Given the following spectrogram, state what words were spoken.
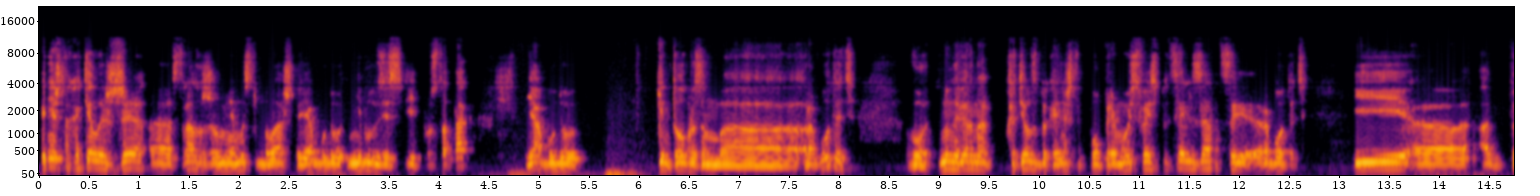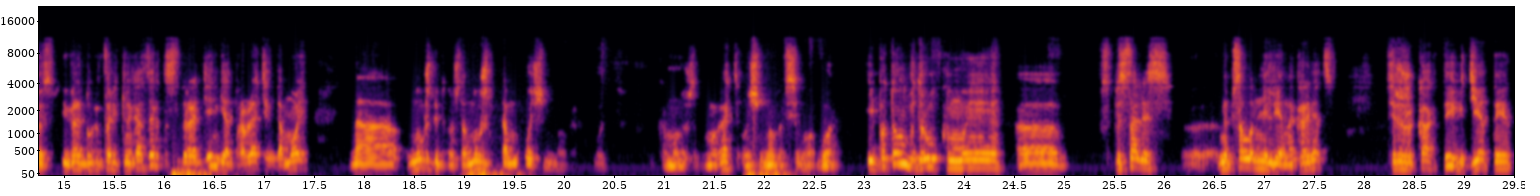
Конечно, хотелось же, э, сразу же у меня мысль была, что я буду, не буду здесь сидеть просто так, я буду каким-то образом э, работать. Вот. Ну, наверное, хотелось бы, конечно, по прямой своей специализации работать и э, то есть играть благотворительные концерты, собирать деньги, отправлять их домой на нужды, потому что там нужд там очень много. Вот. Кому нужно помогать, очень много всего. Вот. И потом вдруг мы э, списались, э, написала мне Лена Кровец, Сережа, как ты, где ты?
